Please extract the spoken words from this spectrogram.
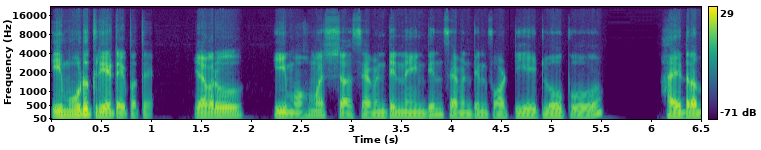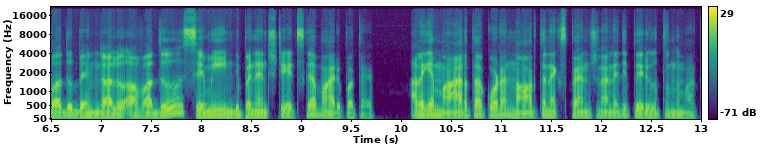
ఈ 3 క్రియేట్ అయిపోతాయి. ఎవరు? ఈ మొహమ్మద్ షా 1719, 1748 లోపు హైదరాబాదు, బెంగాలు, అవాధు సెమీ ఇండిపెండెంట్ స్టేట్స్‌గా మారిపోతాయి. అలాగే మారతా కూడా నార్థర్న్ ఎక్స్పాన్షన్ అనేది పెరుగుతుందన్నమాట.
